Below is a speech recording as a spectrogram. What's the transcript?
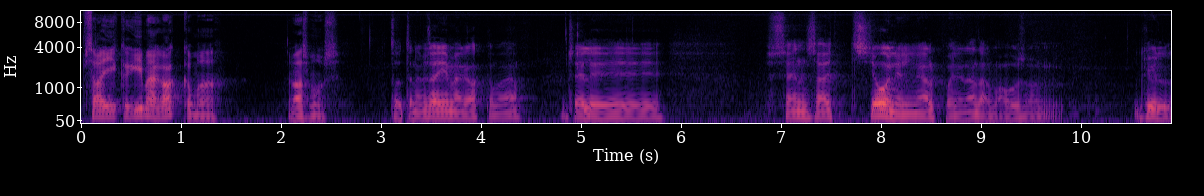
sai ikkagi imega hakkama, Rasmus. Tottenham sai imega hakkama jah, see oli sensatsiooniline jalgpallinädal, ma usun küll.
